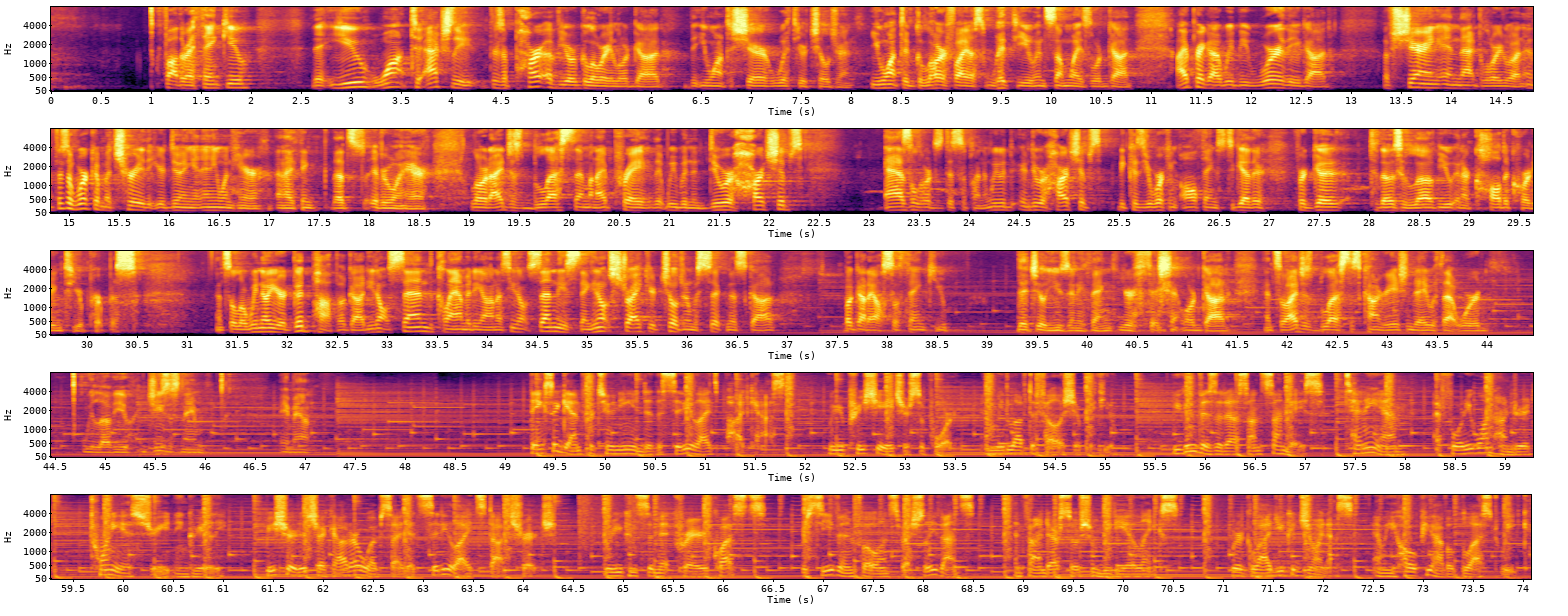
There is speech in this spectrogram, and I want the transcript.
Father, I thank you that you want to actually, there's a part of your glory, Lord God, that you want to share with your children. You want to glorify us with you in some ways, Lord God. I pray, God, we'd be worthy, God, of sharing in that glory. And if there's a work of maturity that you're doing in anyone here, and I think that's everyone here, Lord, I just bless them and I pray that we would endure hardships as the Lord's discipline. And we would endure hardships because you're working all things together for good to those who love you and are called according to your purpose. And so, Lord, we know you're a good papa, God. You don't send calamity on us. You don't send these things. You don't strike your children with sickness, God. But, God, I also thank you that you'll use anything. You're efficient, Lord God. And so I just bless this congregation today with that word. We love you. In Jesus' name, amen. Thanks again for tuning into the City Lights podcast. We appreciate your support and we'd love to fellowship with you. You can visit us on Sundays, 10 a.m. at 4100 20th Street in Greeley be sure to check out our website at citylights.church, where you can submit prayer requests, receive info on special events, and find our social media links. We're glad you could join us, and we hope you have a blessed week.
